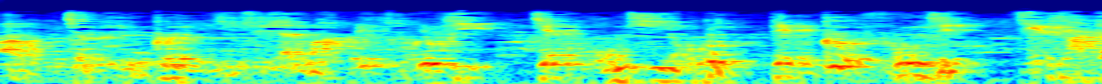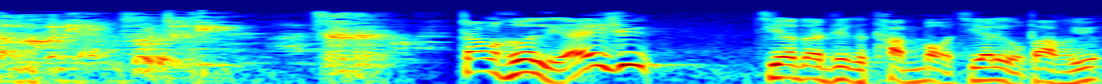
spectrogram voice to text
二将军各以一支人马为左右翼，见红旗有动，便各自攻进，截杀张合两侧之敌。张合连续。接到这个探报，接了有半个月。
